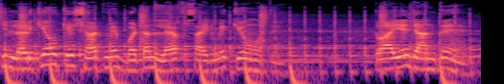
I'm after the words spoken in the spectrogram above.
कि लड़कियों के शर्ट में बटन लेफ़्ट साइड में क्यों होते हैं? तो आइए जानते हैं।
